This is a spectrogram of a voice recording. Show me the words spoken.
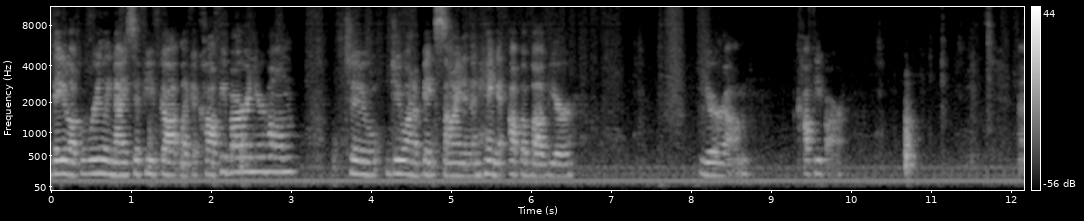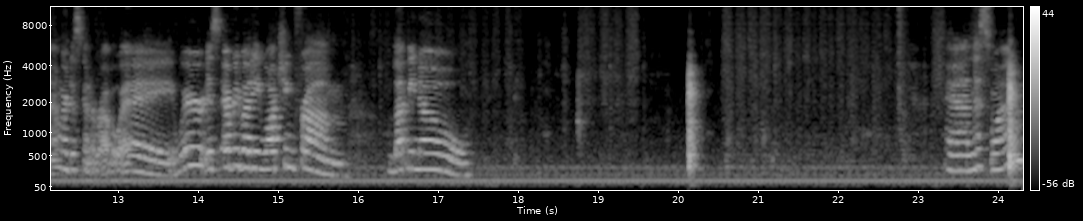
they look really nice if you've got like a coffee bar in your home to do on a big sign and then hang it up above your your um, coffee bar. And we're just gonna rub away. Where is everybody watching from? Let me know. And this one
